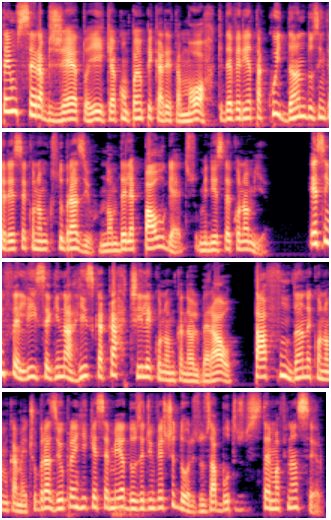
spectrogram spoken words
Tem um ser abjeto aí que acompanha o Picareta Mor que deveria estar tá cuidando dos interesses econômicos do Brasil. O nome dele é Paulo Guedes, o ministro da Economia. Esse infeliz, seguindo a risca a cartilha econômica neoliberal, está afundando economicamente o Brasil para enriquecer meia dúzia de investidores, os abutres do sistema financeiro.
